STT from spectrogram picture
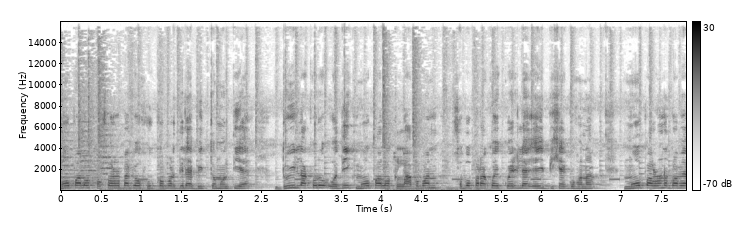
মৌ পালকসকলৰ বাবেও সুখবৰ দিলে বিত্তমন্ত্ৰীয়ে। দুই লাখৰো অধিক মৌ পালক লাভৱান হ'ব পৰাকৈ কৰিলে এই বিশেষ ঘোষণা। মৌ পালনৰ বাবে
